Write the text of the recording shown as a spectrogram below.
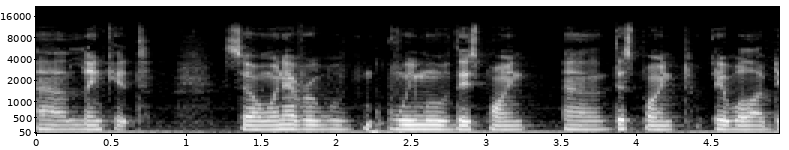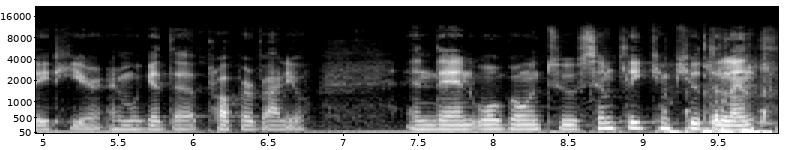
uh, link it. So whenever we move this point, uh, this point, it will update here and we get the proper value and then we're going to simply compute the length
